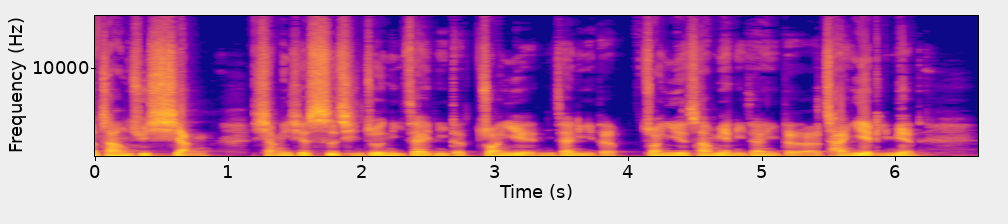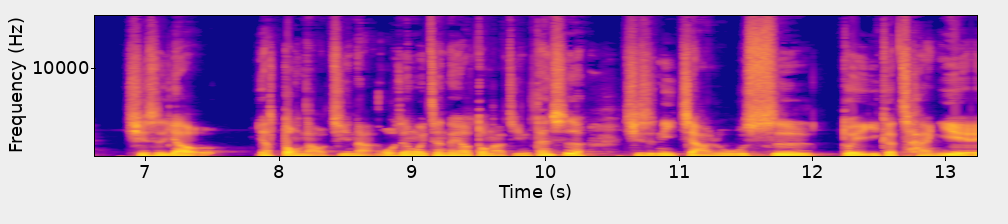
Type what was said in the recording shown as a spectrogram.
要常常去想想一些事情，就是你在你的专业，你在你的专业上面，你在你的产业里面，其实要。要动脑筋啊！我认为真的要动脑筋。但是，其实你假如是对一个产业、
